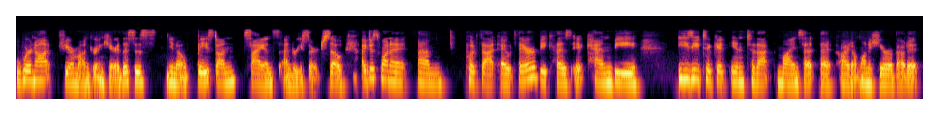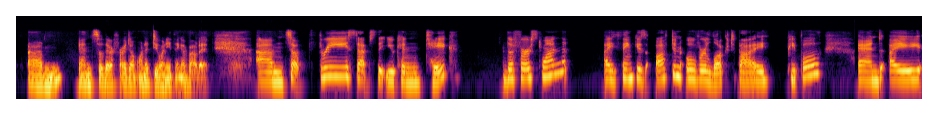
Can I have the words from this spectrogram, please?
we're not fear mongering here. This is you know based on science and research. So I just want to um, put that out there because it can be easy to get into that mindset that I don't want to hear about it. Um, and so therefore I don't want to do anything about it. Um, so three steps that you can take. The first one I think is often overlooked by people. And I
